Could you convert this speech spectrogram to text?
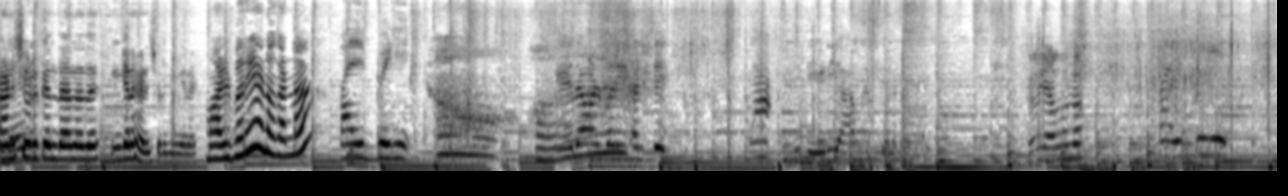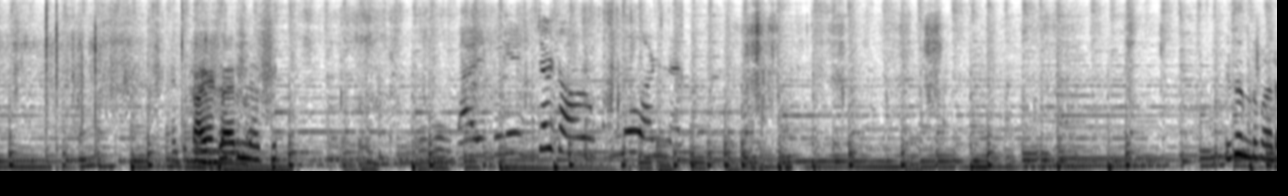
കാണിച്ചു കൊടുക്ക എന്താന്നത് ഇങ്ങനെ കാണിച്ചു കൊടുക്ക ഇങ്ങനെ. മൾബറി ആണോ കണ്ണ? മൾബറി ഏതാ മൾബറി കാണിച്ചേ അതിന്റെ കായ ഉണ്ടായിരുന്നു. ഇതെന്ത് പറ?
